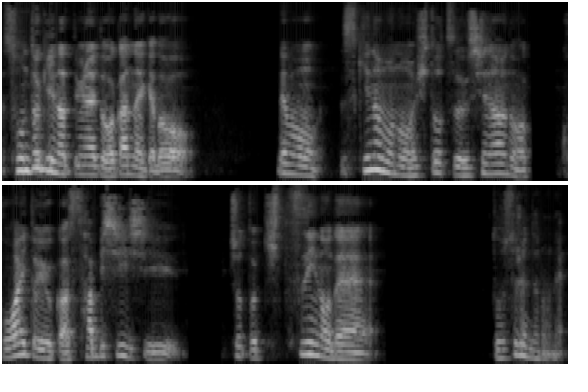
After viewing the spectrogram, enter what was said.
その時になってみないとわかんないけど、でも、好きなものを一つ失うのは怖いというか寂しいし、ちょっときついので、どうするんだろうね。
